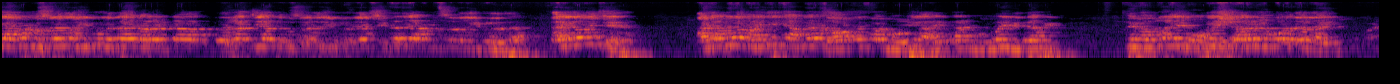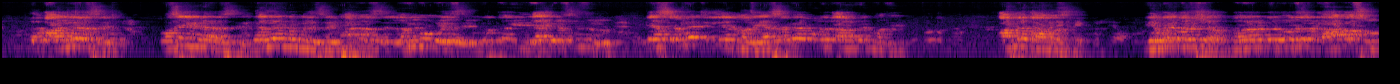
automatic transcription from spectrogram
आपण दुसऱ्याचं जिंकून येत आहे प्रल्हादजी आपले दुसऱ्याचं जिंकून येत आहे शीतलजी आपण दुसऱ्याचं जिंकून येत आहे काही नवीनचे आणि आपल्याला माहिती की आपल्याला जबाबदारी फार मोठी आहे कारण मुंबई विद्यापीठ. ते फक्त मुंबई शहर उपनगर नाही. तर पालघर असेल. वसई विरार असेल कल्याण मुंबई असेल ठाणे असेल नवी मुंबई असेल रत्नागिरी रायगड सिंधुदुर्ग या सगळ्या जिल्ह्यांमध्ये या सगळ्या पूर्ण तालुक्यांमध्ये आपलं काम असते एवढे वर्ष मला दोन हजार दहा पासून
